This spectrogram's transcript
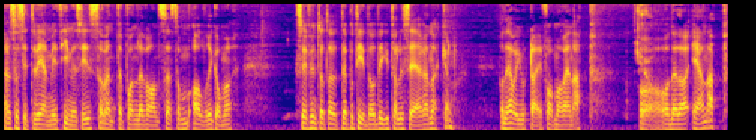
Eller så sitter vi hjemme i timevis og venter på en leveranse som aldri kommer. Så vi har funnet ut at det er på tide å digitalisere nøkkelen. Og det har vi gjort da i form av en app. Og, og det er da én app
